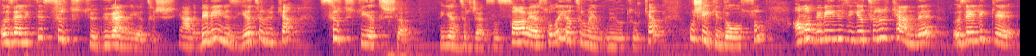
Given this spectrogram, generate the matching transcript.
özellikle sırt üstü güvenli yatış. Yani bebeğinizi yatırırken sırt üstü yatışla yatıracaksınız. Sağ veya sola yatırmayın uyuturken. Bu şekilde olsun. Ama bebeğinizi yatırırken de özellikle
